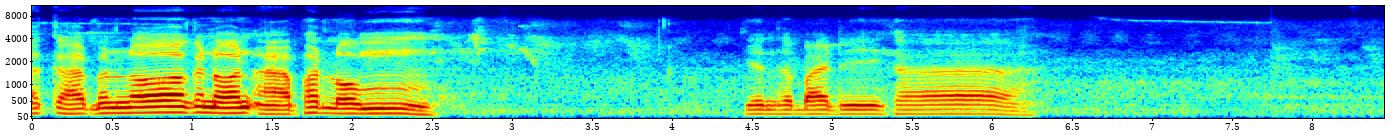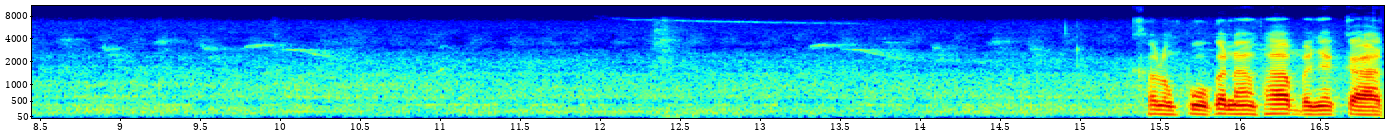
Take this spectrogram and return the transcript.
อากาศมันร้อนก็นอนอาบพัดลม เย็นสบายดีค่ะข้าหลวงปู่ก็นำภาพบรรยากาศ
